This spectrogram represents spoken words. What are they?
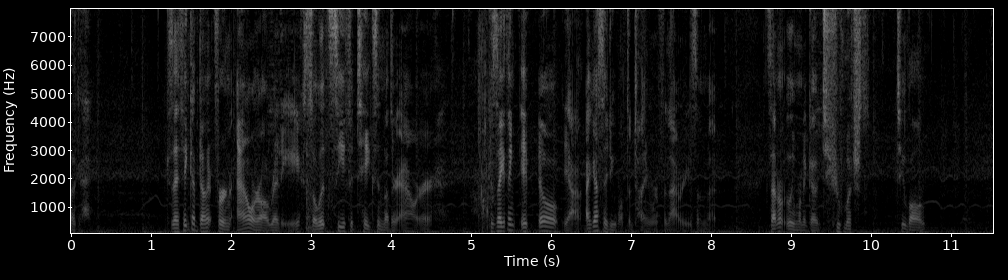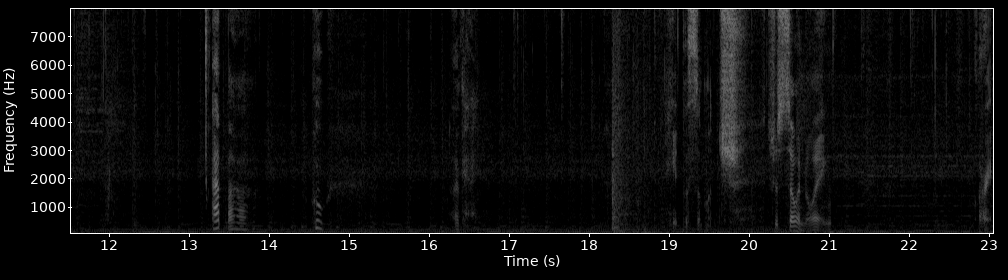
Okay. Because I think I've done it for an hour already. So let's see if it takes another hour. Because I think it. Oh yeah. I guess I do want the timer for that reason, but because I don't really want to go too much, too long. Appa. Who? this so much. It's just so annoying. Alright.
